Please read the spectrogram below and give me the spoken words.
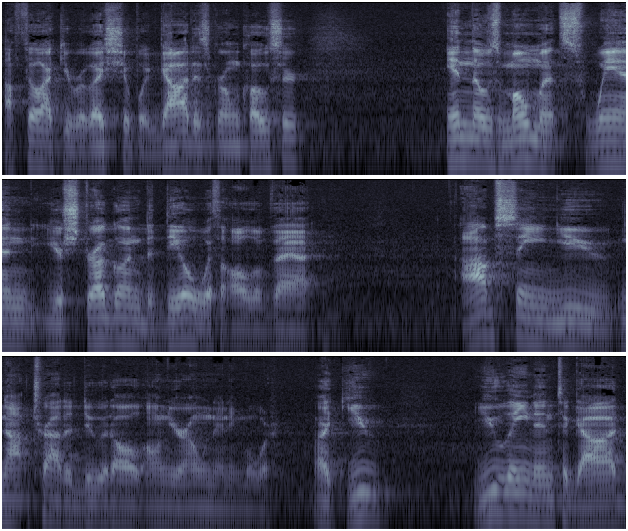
I feel like your relationship with God has grown closer. In those moments when you're struggling to deal with all of that, I've seen you not try to do it all on your own anymore. Like you you lean into God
